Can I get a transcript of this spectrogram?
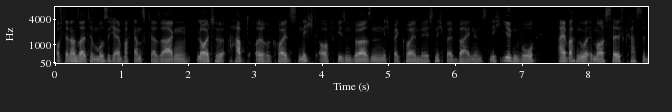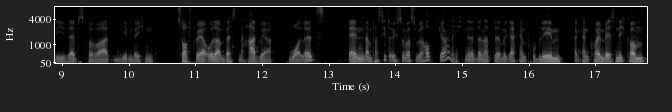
Auf der anderen Seite muss ich einfach ganz klar sagen, Leute, habt eure Coins nicht auf diesen Börsen, nicht bei Coinbase, nicht bei Binance, nicht irgendwo. Einfach nur immer Self-Custody, selbst verwahrt in irgendwelchen Software- oder am besten Hardware-Wallets. Denn dann passiert euch sowas überhaupt gar nicht. Ne? Dann habt ihr damit gar kein Problem. Dann kann Coinbase nicht kommen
